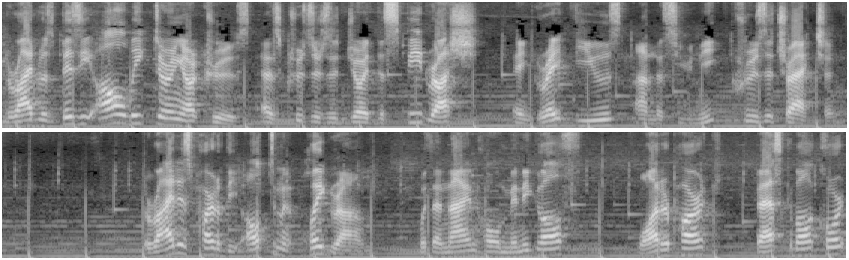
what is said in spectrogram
The ride was busy all week during our cruise as cruisers enjoyed the speed rush and great views on this unique cruise attraction. The ride is part of the Ultimate Playground with a 9 hole mini golf, water park, basketball court,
